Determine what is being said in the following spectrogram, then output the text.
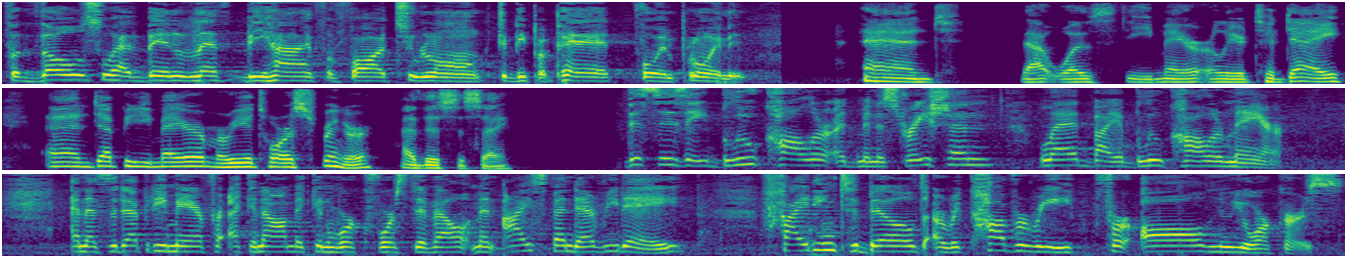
for those who have been left behind for far too long to be prepared for employment. And that was the mayor earlier today. And Deputy Mayor Maria Torres Springer had this to say. This is a blue collar administration led by a blue collar mayor. And as the Deputy Mayor for Economic and Workforce Development, I spend every day fighting to build a recovery for all New Yorkers.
